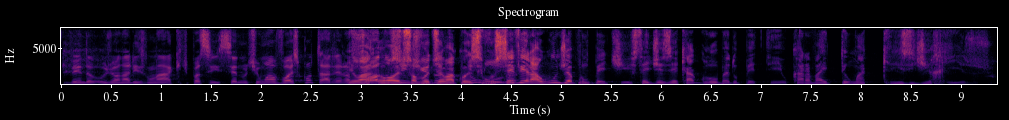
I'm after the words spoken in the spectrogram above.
vendo o jornalismo lá, que, tipo assim, você não tinha uma voz contrária. Era Eu, só no sentido só vou dizer uma coisa: se você virar algum dia para um petista e dizer que a Globo é do PT, o cara vai ter uma crise de riso.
